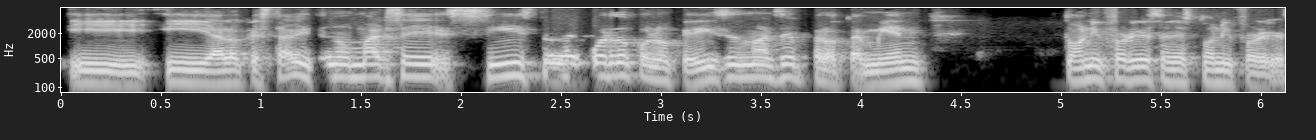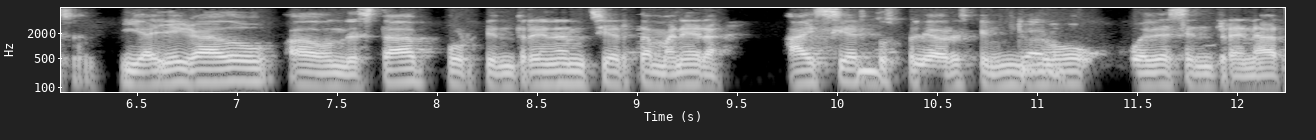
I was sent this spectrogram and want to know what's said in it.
Y, y, a lo que está diciendo Marce, sí estoy de acuerdo con lo que dices, Marce, pero también Tony Ferguson es Tony Ferguson y ha llegado a donde está porque entrenan de cierta manera. Hay ciertos peleadores que no puedes entrenar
